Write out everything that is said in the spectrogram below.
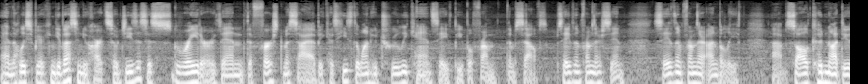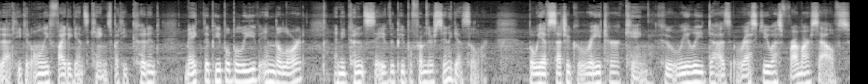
and the Holy Spirit can give us a new heart. So Jesus is greater than the first Messiah because he's the one who truly can save people from themselves, save them from their sin, save them from their unbelief. Um, Saul could not do that. He could only fight against kings, but he couldn't make the people believe in the Lord, and he couldn't save the people from their sin against the Lord. But we have such a greater King who really does rescue us from ourselves,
